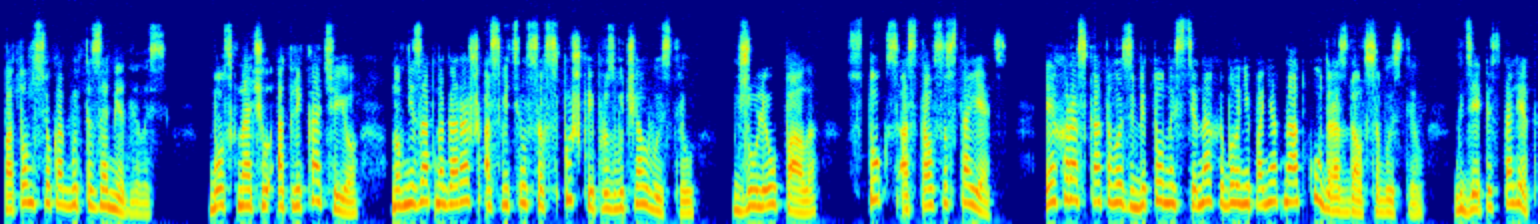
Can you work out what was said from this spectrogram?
Потом все как будто замедлилось. Боск начал окликать ее, но внезапно гараж осветился вспышкой и прозвучал выстрел. Джулия упала. Стокс остался стоять. Эхо раскатывалось в бетонных стенах, и было непонятно, откуда раздался выстрел. Где пистолет?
